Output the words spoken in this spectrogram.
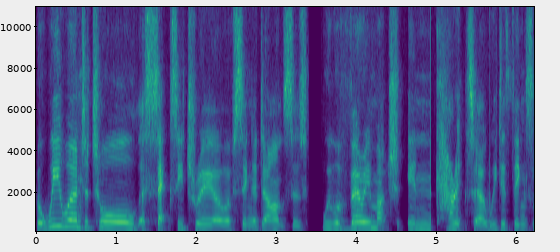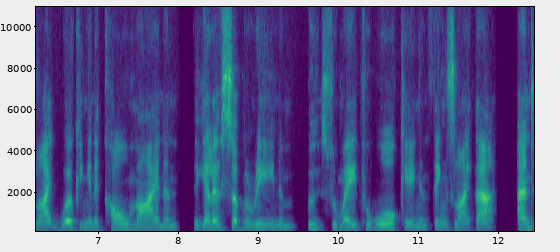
But we weren't at all a sexy trio of singer dancers. We were very much in character. We did things like working in a coal mine and the Yellow Submarine and Boots Were Made for Walking and things like that. And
